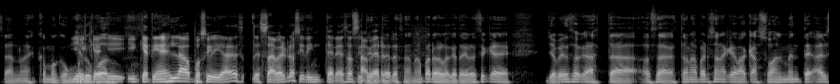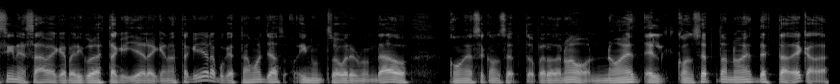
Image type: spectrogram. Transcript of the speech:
Sea, no es como que un Y, el que, grupo... y- y que tienes la posibilidad de, de saberlo si te interesa si te saberlo. interesa, ¿no? Pero lo que te quiero decir es que yo pienso que hasta, o sea, hasta una persona que va casualmente al cine sabe qué película es taquillera y que no es taquillera porque estamos ya inun- sobreinundados con ese concepto. Pero de nuevo, no es, el concepto no es de esta década.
